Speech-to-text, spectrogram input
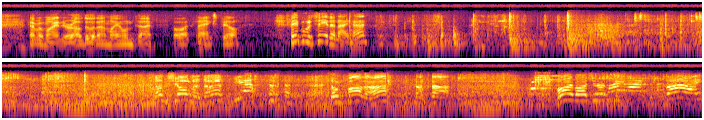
Never mind her. I'll do it on my own time. Oh, thanks, Bill. Maybe we'll see you tonight, huh? Some shoulders, huh? Yeah. Some father, huh? Bye, Marsha. Bye.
